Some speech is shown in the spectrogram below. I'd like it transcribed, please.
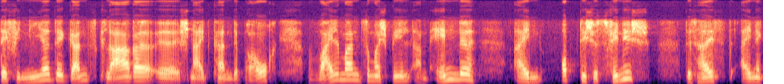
definierte, ganz klare äh, Schneidkante braucht, weil man zum Beispiel am Ende ein optisches Finish, das heißt eine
